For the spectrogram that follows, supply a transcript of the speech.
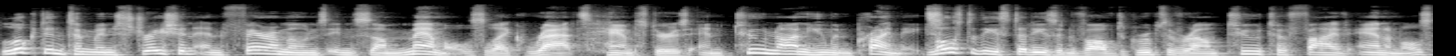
looked into menstruation and pheromones in some mammals like rats, hamsters, and two non-human primates. Most of these studies involved groups of around two to five animals.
